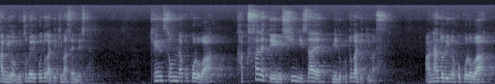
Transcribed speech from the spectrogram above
神を認めることができませんでした。謙遜な心は隠されている真理さえ見ることができます。侮りの心は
